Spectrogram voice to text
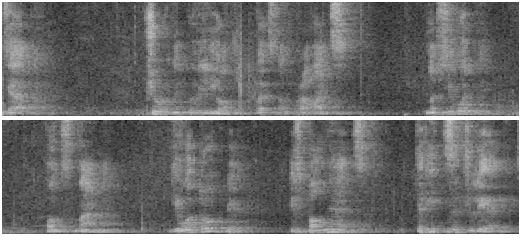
театр, черный павильон в Экстон-Провансе. Но сегодня он с нами. Его труппе исполняется 30 лет.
